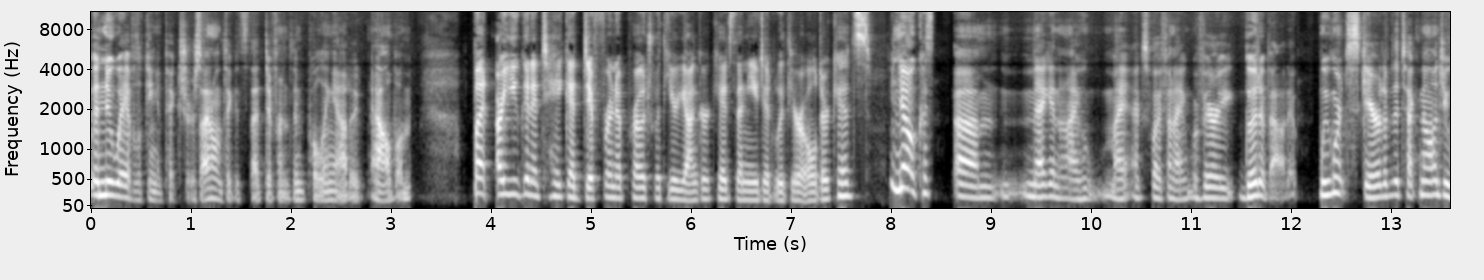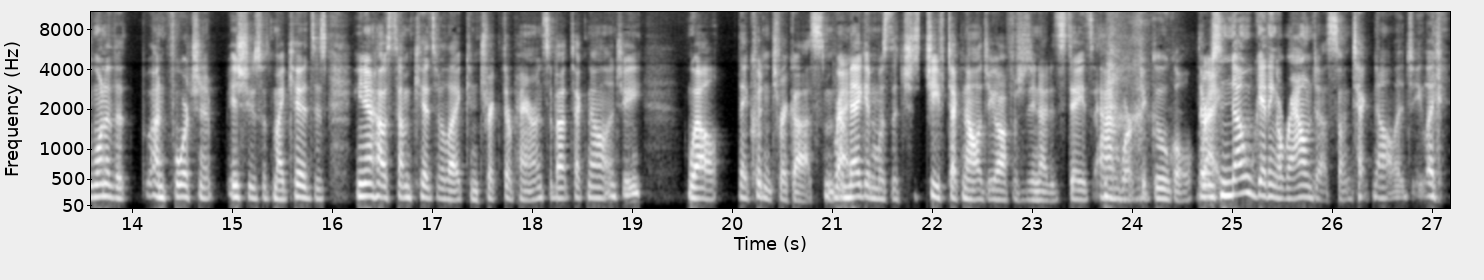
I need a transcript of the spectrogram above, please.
a new way of looking at pictures. I don't think it's that different than pulling out an album. But are you going to take a different approach with your younger kids than you did with your older kids? No, because um, Megan and I, who my ex-wife and I, were very good about it. We weren't scared of the technology. One of the unfortunate issues with my kids is, you know how some kids are like can trick their parents about technology. Well, they couldn't trick us. Right. Megan was the ch- chief technology officer of the United States and worked at Google. There was no getting around us on technology. Like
